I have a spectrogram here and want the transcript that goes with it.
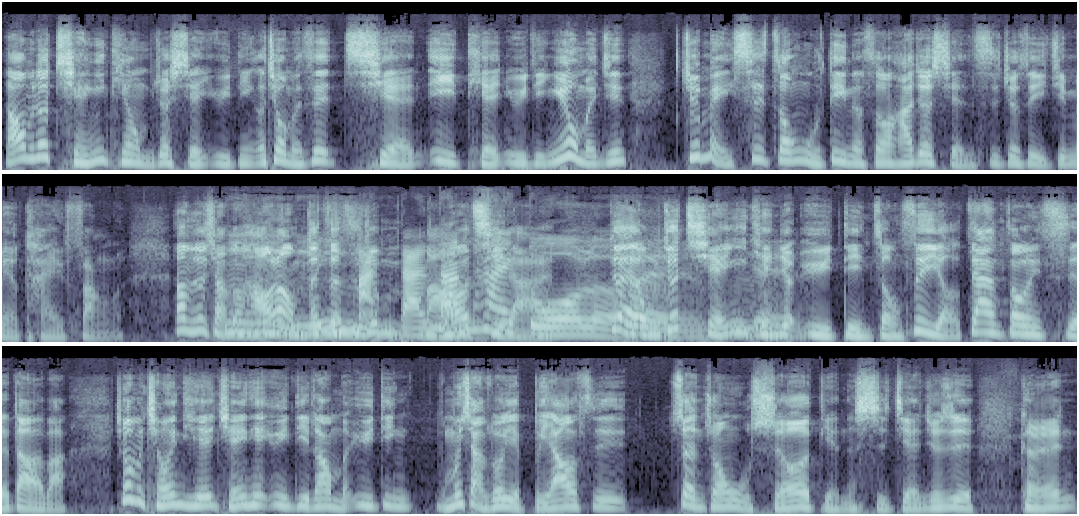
然后我们就前一天我们就先预定，而且我们是前一天预定，因为我们已经就每次中午订的时候，它就显示就是已经没有开放了。那我们就想说，好，那我们这次就忙起来。对，我们就前一天就预定，总是有这样终于吃得到了吧？就我们前一天前一天预定，然后我们预定，我们想说也不要是正中午十二点的时间，就是可能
